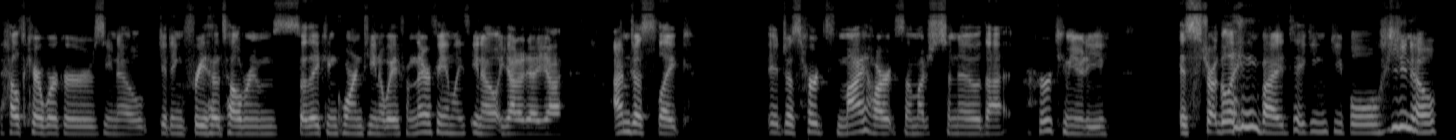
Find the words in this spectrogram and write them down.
healthcare workers, you know, getting free hotel rooms so they can quarantine away from their families, you know, yada yada yada. I'm just like, it just hurts my heart so much to know that her community is struggling by taking people, you know,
